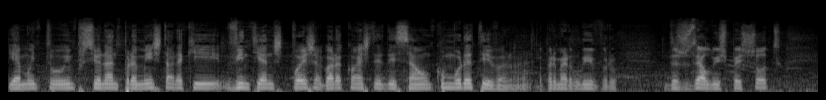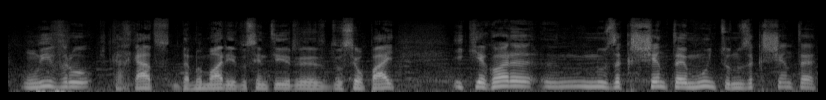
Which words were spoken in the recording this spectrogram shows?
E é muito impressionante para mim estar aqui 20 anos depois, agora com esta edição comemorativa. Não é? O primeiro livro de José Luís Peixoto, um livro carregado da memória e do sentir eh, do seu pai e que agora eh, nos acrescenta muito, nos acrescenta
